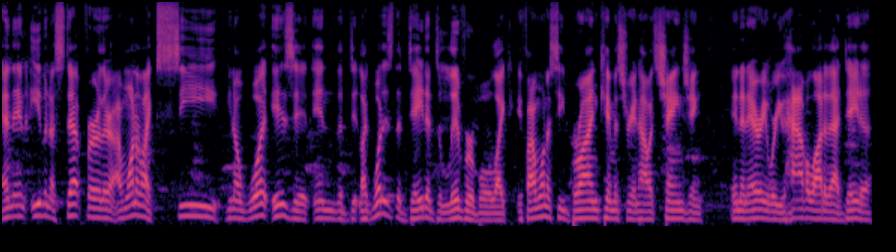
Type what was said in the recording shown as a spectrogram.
And then even a step further, I want to like see, you know, what is it in the like what is the data deliverable? Like if I want to see brine chemistry and how it's changing in an area where you have a lot of that data,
